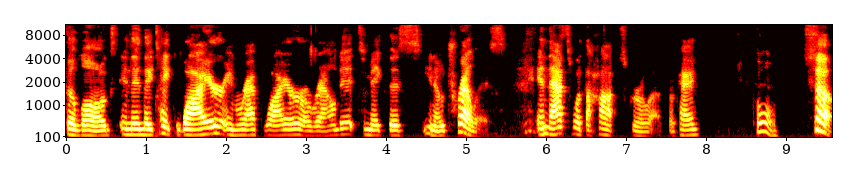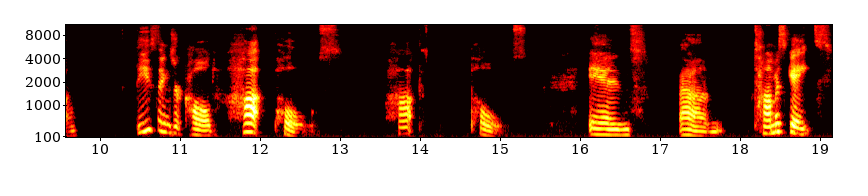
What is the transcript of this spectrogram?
the logs and then they take wire and wrap wire around it to make this you know trellis and that's what the hops grow up okay Cool. so these things are called hop poles hop poles and um, thomas gates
